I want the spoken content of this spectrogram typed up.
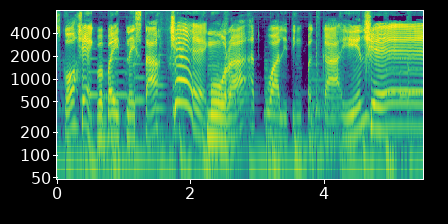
presko? Check. Babait na staff? Check. Mura at quality pagkain? Check.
